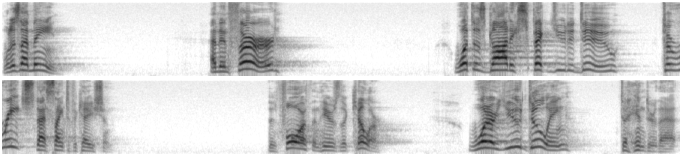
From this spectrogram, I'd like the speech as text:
What does that mean? And then, third, what does God expect you to do to reach that sanctification? Then, fourth, and here's the killer what are you doing to hinder that?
